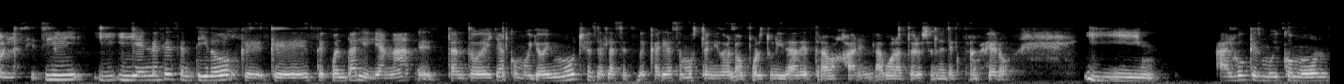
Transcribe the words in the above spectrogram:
con la ciencia. Sí, y, en ese sentido que, te cuenta Liliana, eh, tanto ella como yo y muchas de las becarias hemos tenido la oportunidad de trabajar en laboratorios en el extranjero. Y algo que es muy común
